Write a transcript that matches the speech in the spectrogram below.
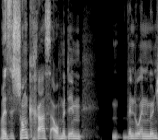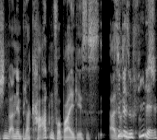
Und es ist schon krass, auch mit dem, wenn du in München an den Plakaten vorbeigehst. Es, also Sind ja so viele. Es,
